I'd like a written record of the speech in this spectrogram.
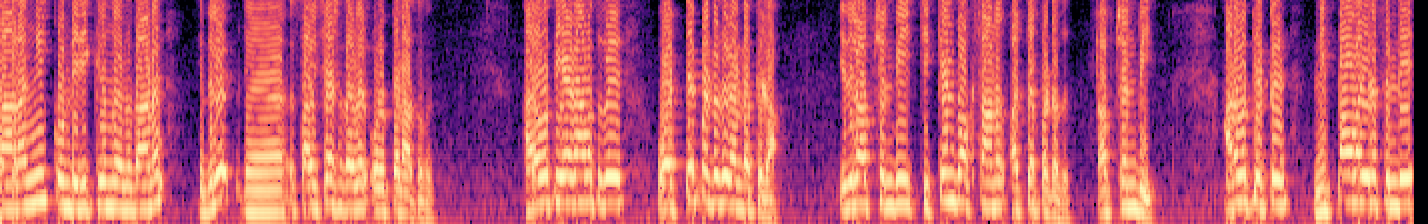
കറങ്ങിക്കൊണ്ടിരിക്കുന്നു എന്നതാണ് ഇതിൽ സവിശേഷതകളിൽ ഉൾപ്പെടാത്തത്. അറുപത്തിയേഴാമത്തത് ഒറ്റപ്പെട്ടത് കണ്ടെത്തുക. ഇതിൽ ഓപ്ഷൻ ബി ചിക്കൻ ബോക്സ് ആണ് ഒറ്റപ്പെട്ടത്. ഓപ്ഷൻ ബി അറുപത്തിയെട്ട് നിപ്പ വൈറസിന്റെ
